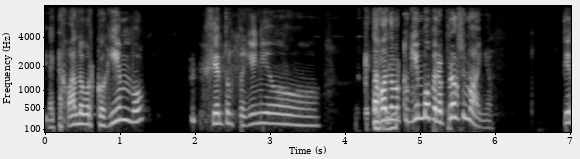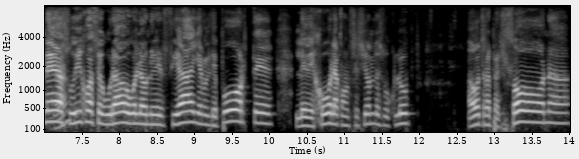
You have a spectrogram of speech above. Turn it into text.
Está jugando por Coquimbo. Siento un pequeño. Que Está jugando por Coquimbo, pero el próximo año. Tiene ¿Ya? a su hijo asegurado con la universidad y en el deporte. Le dejó la concesión de su club a otra persona.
